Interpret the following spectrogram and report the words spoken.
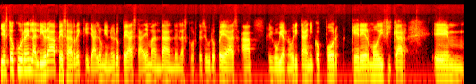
Y esto ocurre en la libra a pesar de que ya la Unión Europea está demandando en las Cortes Europeas a el gobierno británico por querer modificar em,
